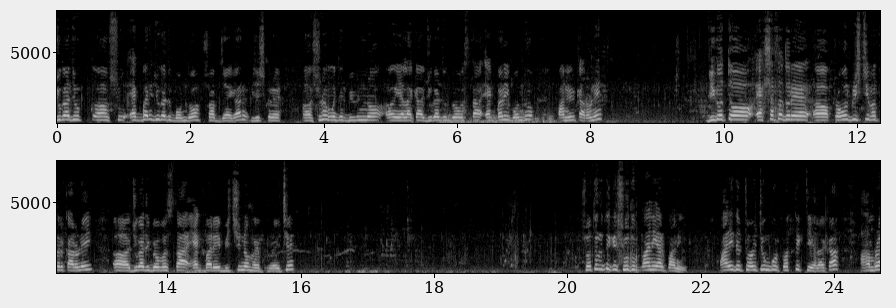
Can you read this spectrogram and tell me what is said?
যোগাযোগ একবারেই যোগাযোগ বন্ধ সব জায়গার। বিশেষ করে সুনামগঞ্জের বিভিন্ন এলাকা যোগাযোগ ব্যবস্থা একবারেই বন্ধ পানির কারণে। বিগত এক সপ্তাহ ধরে প্রবল বৃষ্টিপাতের কারণেই যোগাযোগ ব্যবস্থা একবারে বিচ্ছিন্ন হয়ে রয়েছে। চতুর্দিকে শুধু পানি আর পানি। পানিতে টইটুম্বুর প্রত্যেকটি এলাকা। আমরা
